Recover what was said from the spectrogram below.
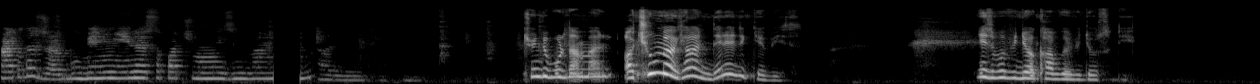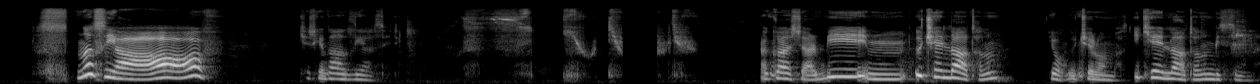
Arkadaşlar bu benim yeni hesap açmama izin vermiyor. Çünkü buradan ben açılmıyor ki hani denedik ya biz. Neyse bu video kavga videosu değil. Nasıl ya? Of. Keşke daha hızlı gelseydik. Arkadaşlar bir 3 el daha atalım. Yok 3 el olmaz. 2 el daha atalım bitsin hemen.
